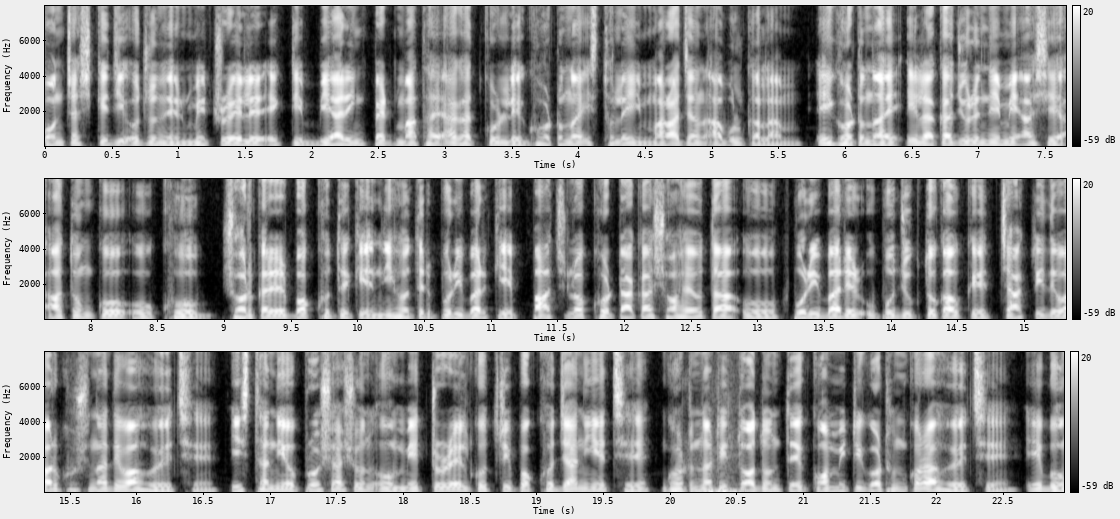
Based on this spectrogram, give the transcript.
পঞ্চাশ কেজি ওজনের মেট্রো রেলের একটি বিয়ারিং প্যাড মাথায় আঘাত করলে ঘটনাস্থলেই মারা যান আবুল কালাম। এই ঘটনায় এলাকা জুড়ে নেমে আসে আতঙ্ক ও ক্ষোভ। সরকারের পক্ষ থেকে নিহতের পরিবারকে পাঁচ লক্ষ টাকা সহায়তা ও পরিবারের উপযুক্ত কাউকে চাকরি দেওয়ার ঘোষণা দেওয়া হয়েছে। স্থানীয় প্রশাসন ও মেট্রো রেল কর্তৃপক্ষ জানিয়েছে, ঘটনাটি তদন্তে কমিটি গঠন করা হয়েছে এবং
